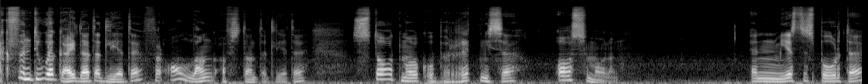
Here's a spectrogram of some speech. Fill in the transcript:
Ek vind ook uit dat atlete, veral langafstand atlete, staat maak op ritmiese asemhaling In meeste sporte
